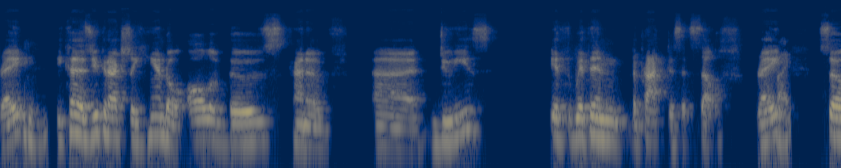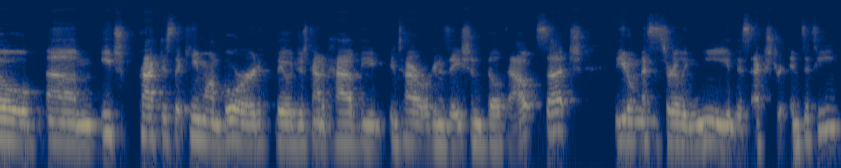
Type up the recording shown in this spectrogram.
right? Mm-hmm. Because you could actually handle all of those kind of uh, duties if within the practice itself, right? right. So um, each practice that came on board, they would just kind of have the entire organization built out such that you don't necessarily need this extra entity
